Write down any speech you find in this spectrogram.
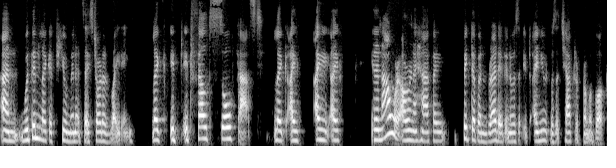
and within like a few minutes, I started writing. Like it, it felt so fast. Like I, I, I, in an hour, hour and a half, I picked up and read it, and it was. It, I knew it was a chapter from a book.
